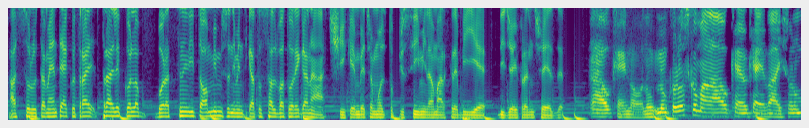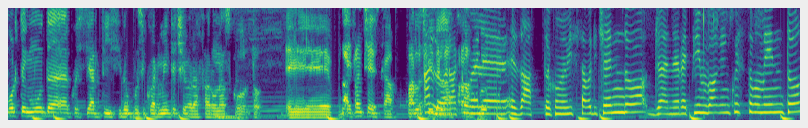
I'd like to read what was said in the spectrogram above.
Assolutamente, ecco, tra, tra, le collaborazioni di Tommy mi sono dimenticato Salvatore Ganacci, che invece è molto più simile a Marc Rebier, DJ francese. Ah, ok, no, non, non, conosco, ma ok, ok, vai, sono molto in mood questi artisti, dopo sicuramente ci vado a fare un ascolto. E... Vai Francesca, parlaci allora, come le... esatto, come vi stavo dicendo, genere più in voga in questo momento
